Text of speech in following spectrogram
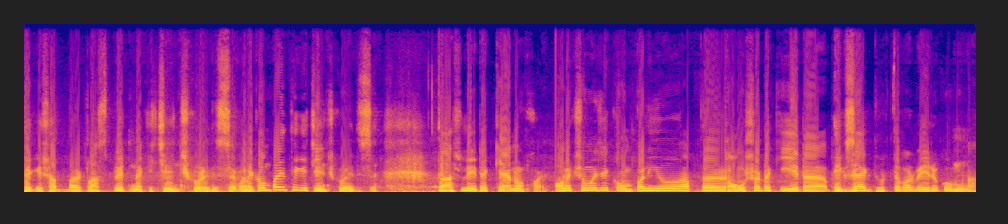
থেকে সাতবার ক্লাস প্লেট নাকি চেঞ্জ করে দিচ্ছে মানে কোম্পানি থেকে চেঞ্জ করে দিচ্ছে তো আসলে এটা কেন হয়? অনেক সময় যে কোম্পানিও আপনার সমস্যাটা কি এটা এক্স্যাক্ট ধরতে পারবে এরকম না।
